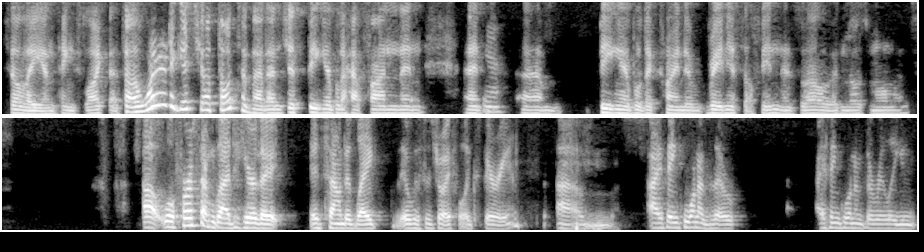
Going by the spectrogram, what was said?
silly and things like that so i wanted to get your thoughts on that and just being able to have fun and and yeah. um, being able to kind of rein yourself in as well in those moments? Uh, well, first, I'm glad to hear that it sounded like it was a joyful experience. Um, I think one of the, I think one of the really,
